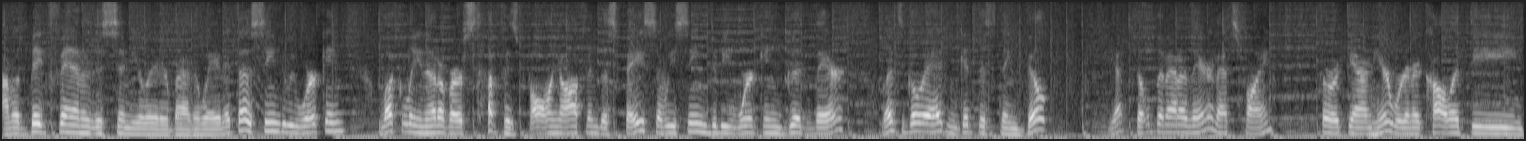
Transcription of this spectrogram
I'm a big fan of this simulator, by the way, and it does seem to be working. Luckily, none of our stuff is falling off into space, so we seem to be working good there. Let's go ahead and get this thing built. Yep, build it out of there, that's fine. Throw it down here. We're going to call it the...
